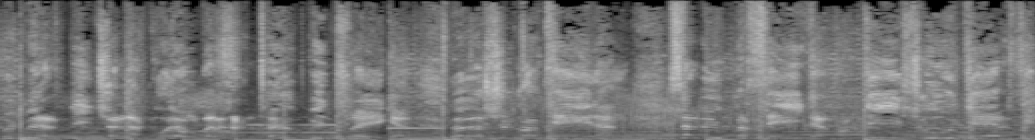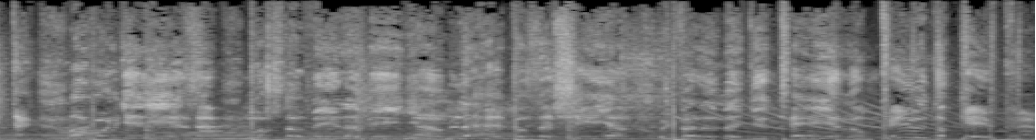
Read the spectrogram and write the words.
Hogy miért nincsenek olyan vezetők, mint régen. Hősök a téren, szemükbe szégyen Ha ti is úgy érzitek, ahogy én érzem. Most a véleményem lehet az esélyem Hogy velem együtt éljen a példaképre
